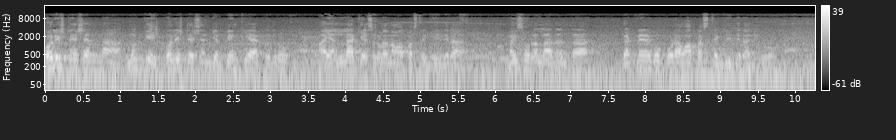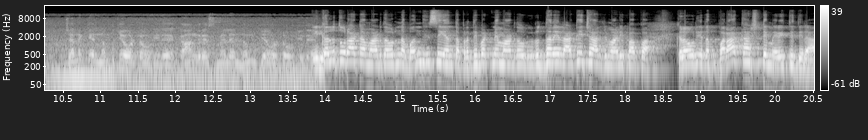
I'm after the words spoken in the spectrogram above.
ಪೊಲೀಸ್ ಸ್ಟೇಷನ್ನ ನುಗ್ಗಿ ಪೊಲೀಸ್ ಸ್ಟೇಷನ್ಗೆ ಬೆಂಕಿ ಹಾಕಿದ್ರು ಆ ಎಲ್ಲ ಕೇಸುಗಳನ್ನು ವಾಪಸ್ ತೆಗೆದಿದ್ದೀರಾ? ಮೈಸೂರಲ್ಲಾದಂಥ ಘಟನೆಗೂ ಕೂಡ ವಾಪಸ್ ತೆಗೆದಿದ್ದೀರಾ ನೀವು? ಜನಕ್ಕೆ ನಂಬಿಕೆ ಹೊರಟೋಗಿದೆ ಕಾಂಗ್ರೆಸ್ ಮೇಲೆ ನಂಬಿಕೆ ಹೊರಟೋಗಿದೆ ಕಲ್ಲು ತೂರಾಟ ಮಾಡಿದವ್ರನ್ನ ಬಂಧಿಸಿ ಅಂತ ಪ್ರತಿಭಟನೆ ಮಾಡಿದವ್ರ ವಿರುದ್ಧನೇ ಲಾಠಿ ಚಾರ್ಜ್ ಮಾಡಿ ಪಾಪ ಕ್ರೌರ್ಯದ ಪರಾಕಾಷ್ಠೆ ಮೆರೀತಿದ್ದೀರಾ?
